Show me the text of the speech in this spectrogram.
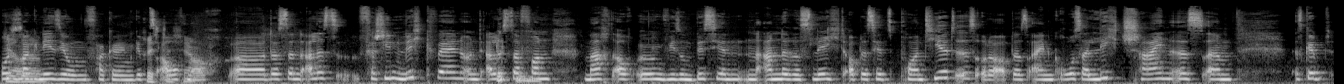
und Magnesiumfackeln gibt's richtig, auch ja. noch. Äh, das sind alles verschiedene Lichtquellen und alles davon macht auch irgendwie so ein bisschen ein anderes Licht, ob das jetzt pointiert ist oder ob das ein großer Lichtschein ist. Ähm, es gibt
